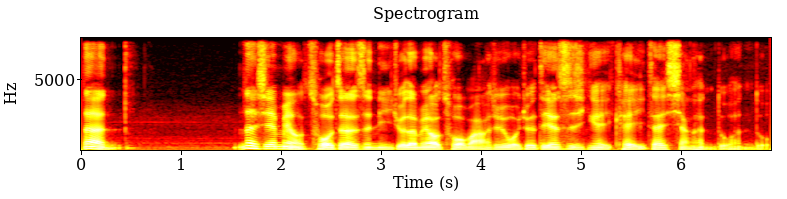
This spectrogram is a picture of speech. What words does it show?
但。那些没有错，真的是你觉得没有错吗？就是我觉得这件事情可以可以再想很多很多。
